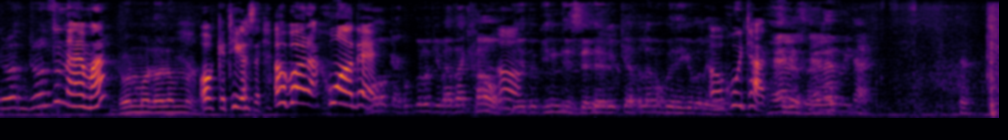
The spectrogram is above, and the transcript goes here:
ড্ৰ- ড্ৰোনটো নাই আমাৰ। ড্ৰোন মই লৈ ল'ম ন। অকে ঠিক আছে। অ, হ'ব ৰাখো আৰু দে। মই কাকো ক'লো কিবা এটা খাওঁ অ। এইটো কিনি দিছে সেইটো খাই পেলাই মই শুই থাকিব অ লাগিব শুই থাক। ঠিক আছে, হেল্ল'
